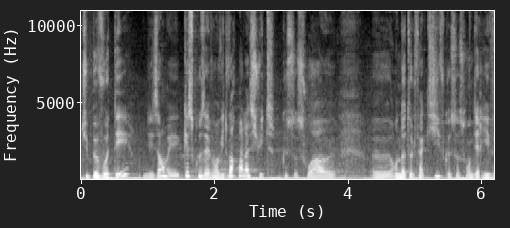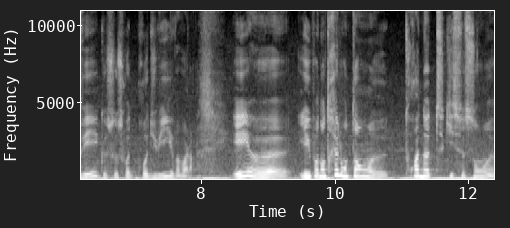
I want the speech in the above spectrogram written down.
tu peux voter en disant mais qu'est-ce que vous avez envie de voir par la suite, que ce soit en note olfactive, que ce soit en dérivé, que ce soit de produits, voilà. Et il y a eu pendant très longtemps trois notes qui se sont euh,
